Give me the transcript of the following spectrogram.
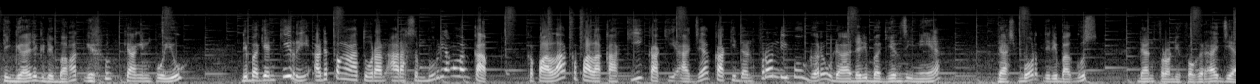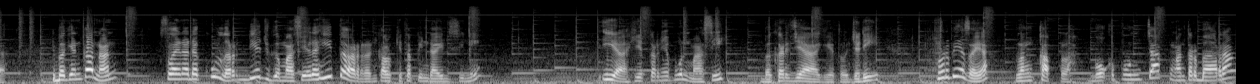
3 aja gede banget gitu, kayak angin puyuh. Di bagian kiri ada pengaturan arah sembur yang lengkap. Kepala, kepala kaki, kaki aja, kaki dan front defogger udah ada di bagian sini ya. Dashboard jadi bagus dan front defogger aja. Di bagian kanan, selain ada cooler, dia juga masih ada heater. Dan kalau kita pindahin sini, iya heaternya pun masih bekerja gitu. Jadi luar biasa ya, lengkap lah. Bawa ke puncak, ngantar barang,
